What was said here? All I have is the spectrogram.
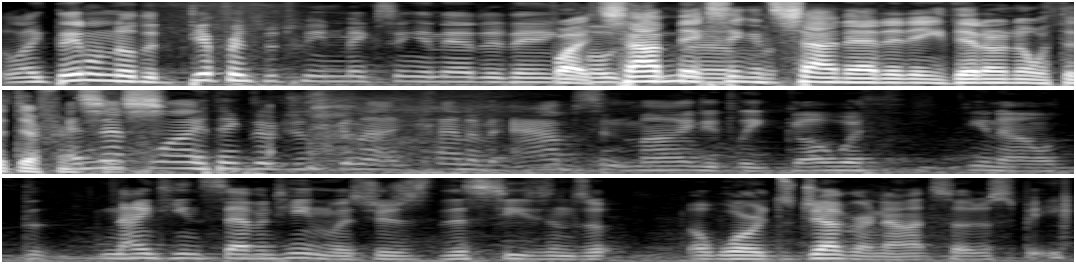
Like they don't know the difference between mixing and editing. Right, sound mixing and sound editing, they don't know what the difference is. And that's why I think they're just gonna kind of absent-mindedly go with you know the 1917, which is this season's awards juggernaut, so to speak.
